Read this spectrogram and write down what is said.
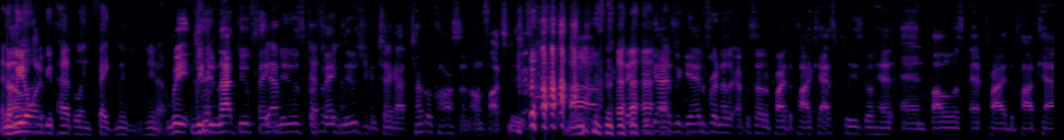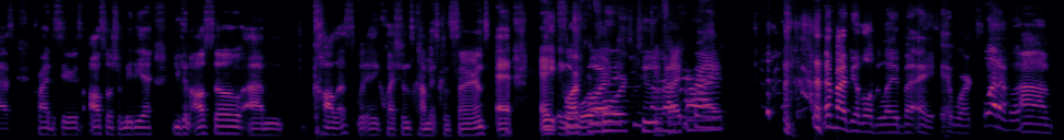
And then we don't want to be peddling fake news, you know. We we do not do fake Yep, news. For fake not. news, you can check out Tucker Carlson on Fox News. Mm-hmm. Uh, thank you guys again for another episode of Pride the Podcast. Please go ahead and follow us at Pride the Podcast, Pride the Series, all social media. You can also um, call us with any questions, comments, concerns at 844 2 Pride. That might be a little delayed, but hey, it works. Whatever. Um,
